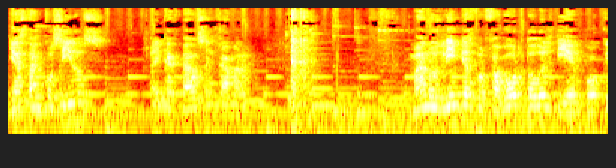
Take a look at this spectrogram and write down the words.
Ya están cocidos, ahí captados en cámara. Manos limpias, por favor, todo el tiempo, ok.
